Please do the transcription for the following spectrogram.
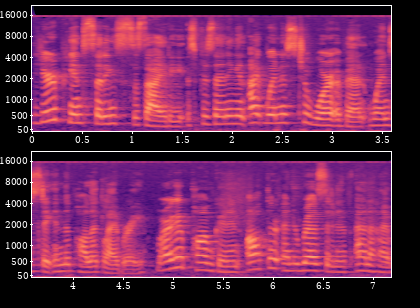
The European Studies Society is presenting an Eyewitness to War event Wednesday in the Pollock Library. Margaret Palmgren, an author and a resident of Anaheim,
